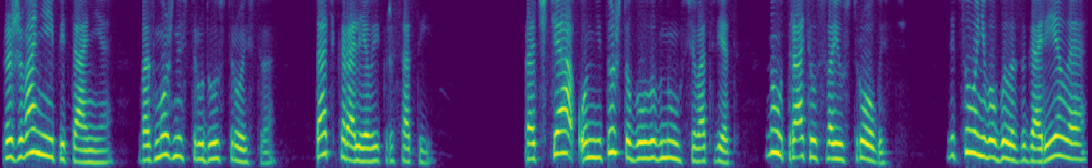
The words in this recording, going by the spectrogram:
проживание и питание, возможность трудоустройства, стать королевой красоты. Прочтя, он не то чтобы улыбнулся в ответ, но утратил свою строгость. Лицо у него было загорелое,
